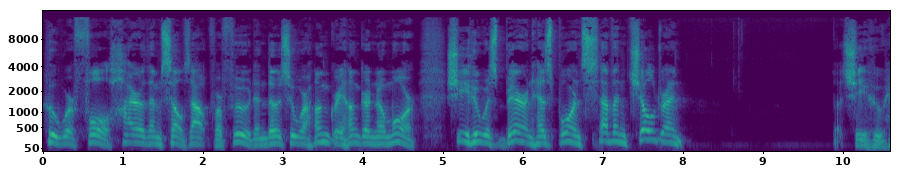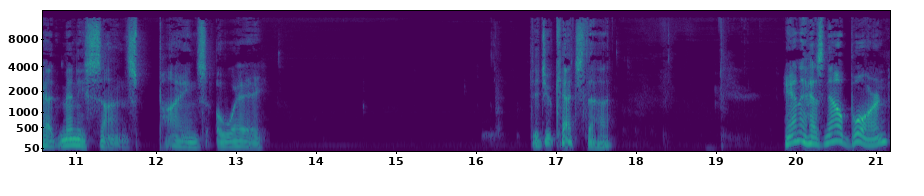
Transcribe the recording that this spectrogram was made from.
who were full hire themselves out for food, and those who were hungry hunger no more. She who was barren has borne seven children. But she who had many sons pines away. Did you catch that? Hannah has now borne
